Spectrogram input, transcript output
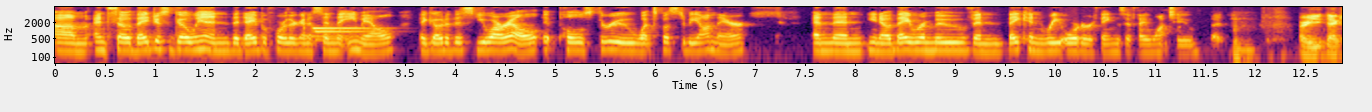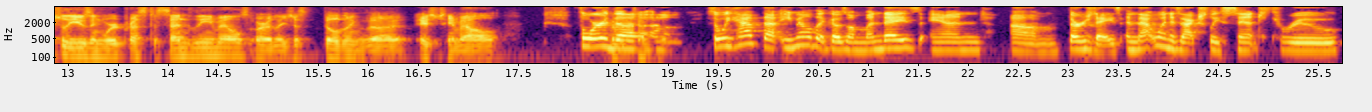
Um, and so they just go in the day before they're going to send the email. They go to this URL, it pulls through what's supposed to be on there. And then, you know, they remove and they can reorder things if they want to. But Are you actually using WordPress to send the emails or are they just building the HTML? for the um, so we have that email that goes on mondays and um, thursdays and that one is actually sent through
